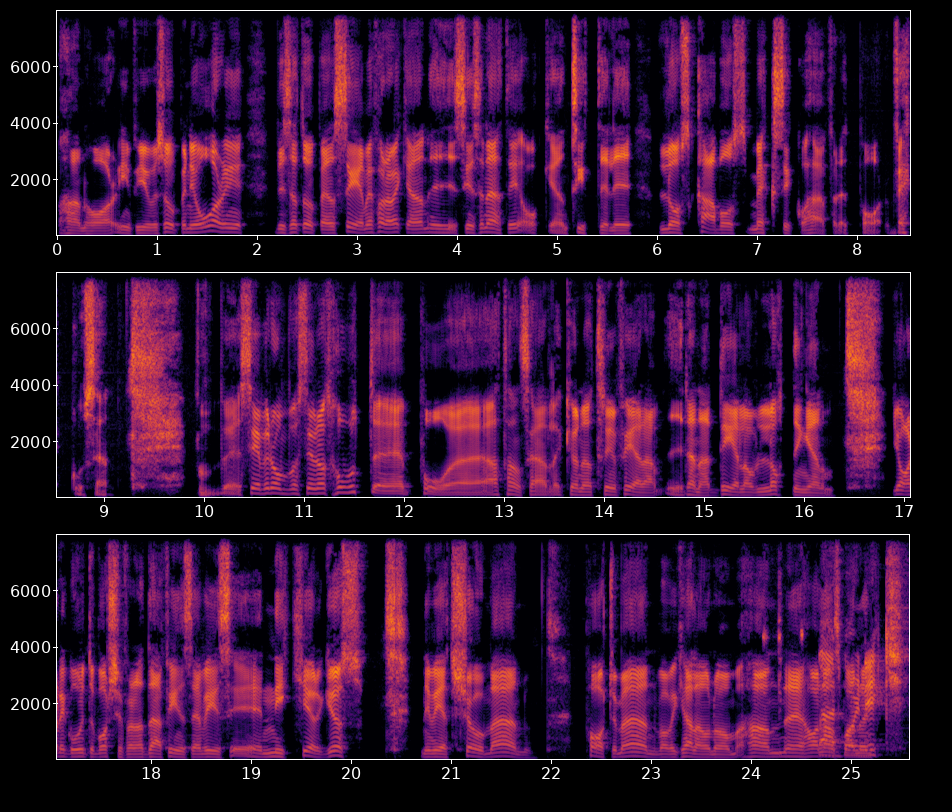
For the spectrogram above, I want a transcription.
Han har inför US Open i år visat upp en semi förra veckan i Cincinnati och en titel i Los Cabos, Mexiko här för ett par veckor sedan. Ser vi, då, ser vi något hot eh, på eh, att han ska kunna triumfera i denna del av lottningen? Ja, det går inte bort sig från att där finns en viss eh, Nick Kyrgios. Ni vet showman, partyman, vad vi kallar honom. Han har Bad boy Nick.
